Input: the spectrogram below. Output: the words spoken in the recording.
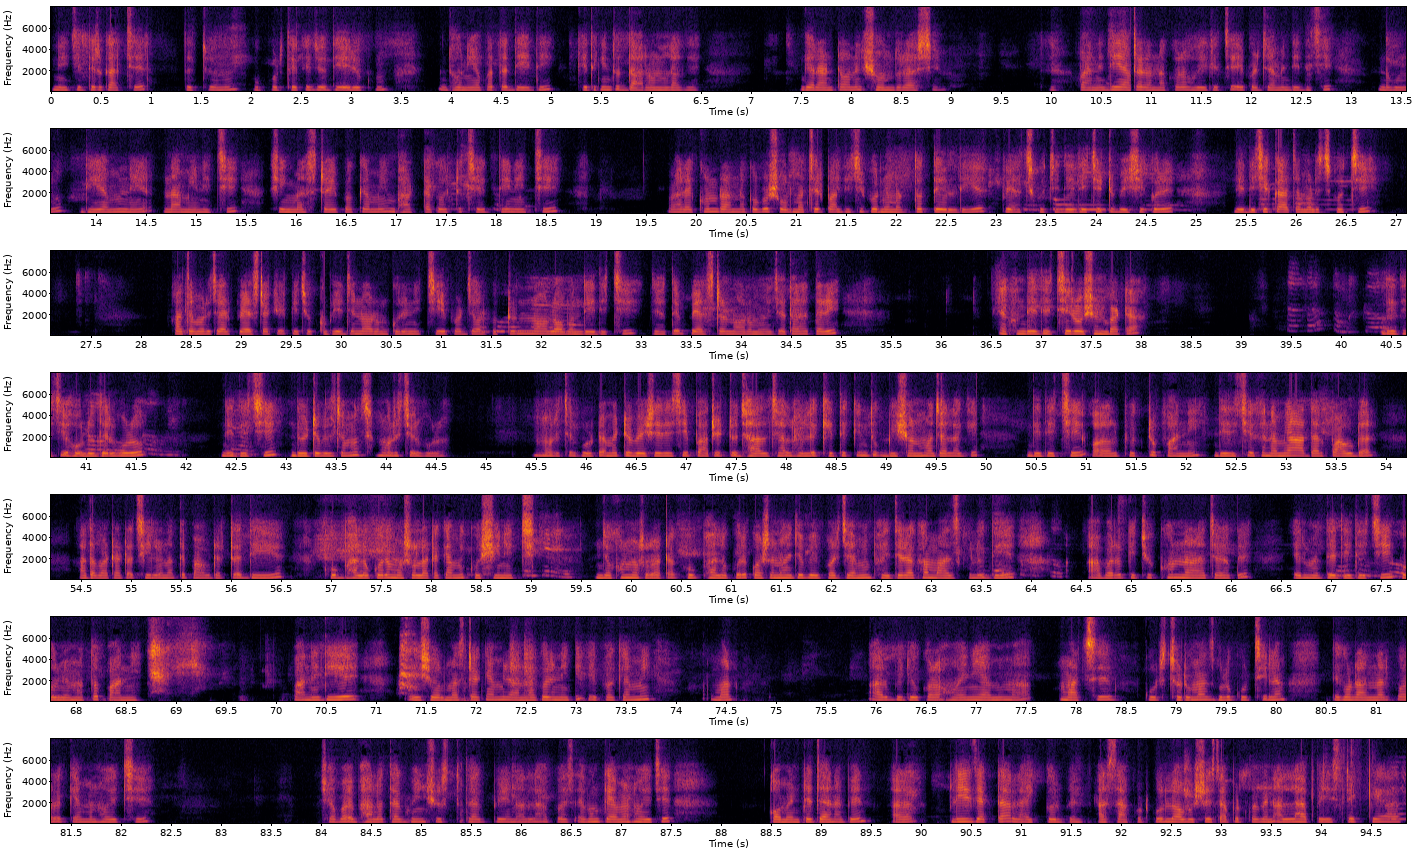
নিজেদের গাছের। তো চলুন, উপর থেকে যদি এরকম ধনিয়া পাতা দিয়ে দিই, খেতে কিন্তু দারুণ লাগে। গ্যারানটা অনেক সুন্দর আসে। পানি দিয়ে একটা রান্না করা হয়ে গেছে, এরপর যে আমি দিয়ে দিচ্ছি ওগুলো দিয়ে আমি নিয়ে নামিয়ে নিচ্ছি। শিং মাছটা এই পাকে আমি ভাতটাকে একটু ছেদ দিয়ে নিচ্ছি। আর এখন রান্না করব শোল মাছের পা দিচ্ছি পরিমাণ মতো তেল দিয়ে পেঁয়াজ কুচি দিয়ে দিচ্ছি, একটু বেশি করে। দিয়ে দিচ্ছি কাঁচামরিচ কুচি। কাঁচামরিচ আর পেঁয়াজটাকে কিছুক্ষণ ভেজে নরম করে নিচ্ছি। এরপর যে অল্প একটু লবণ দিয়ে দিচ্ছি, যাতে পেঁয়াজটা নরম হয়ে যায় তাড়াতাড়ি। এখন দিয়ে দিচ্ছি রসুন বাটা। দিয়ে দিচ্ছি হলুদের গুঁড়ো। দিয়ে দিচ্ছি দুই টেবিল চামচ মরিচের গুঁড়ো। মরিচের গুঁড়োটা আমি একটু বেশি দিচ্ছি পাটি একটু ঝাল ঝাল হলে খেতে কিন্তু ভীষণ মজা লাগে। দিয়ে দিচ্ছি অল্প একটু পানি, দিয়ে দিচ্ছি এখানে আমি আদার পাউডার আদা বাটাটা ছিল না তো পাউডারটা দিয়ে খুব ভালো করে মশলাটাকে আমি কষিয়ে নিচ্ছি। যখন মশলাটা খুব ভালো করে কষানো হয়ে যাবে এরপর যে আমি ভেজে রাখা মাছগুলো দিয়ে আবারও কিছুক্ষণ নাড়াচাড়া করে এর মধ্যে দিয়ে দিচ্ছি পরিমাণ মতো পানি। পানি দিয়ে এই শোল মাছটাকে আমি রান্না করে নিচ্ছি এবারকে আমি আমার আর ভিডিও করা হয়নি। আমি মা মাছের ছোটো মাছগুলো কুটছিলাম। দেখুন রান্নার পরে কেমন হয়েছে। সবাই ভালো থাকবেন, সুস্থ থাকবেন, আল্লাহ হাফেজ। এবং কেমন হয়েছে কমেন্টে জানাবেন। আর প্লিজ একটা লাইক করবেন। আর সাপোর্ট করলে অবশ্যই সাপোর্ট পাবেন। আল্লাহ হাফেজ। Take care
